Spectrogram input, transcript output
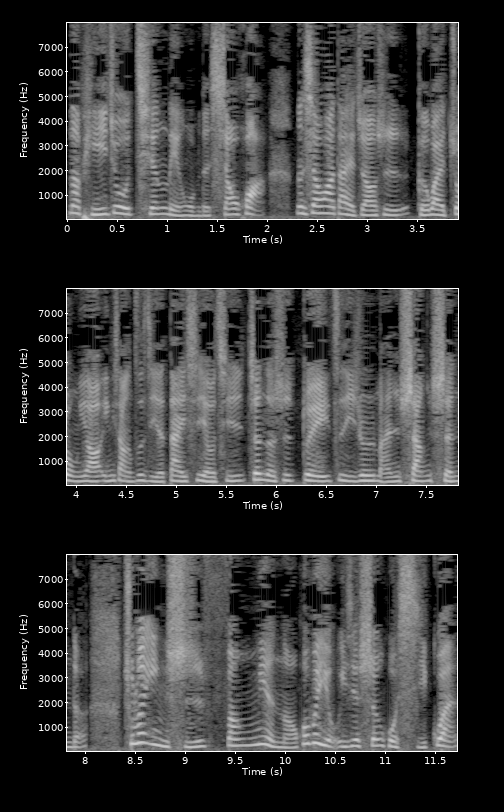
那脾就牵连我们的消化，那消化大家也知道是格外重要，影响自己的代谢哦，其实真的是对自己就是蛮伤身的。除了饮食方面呢，会不会有一些生活习惯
